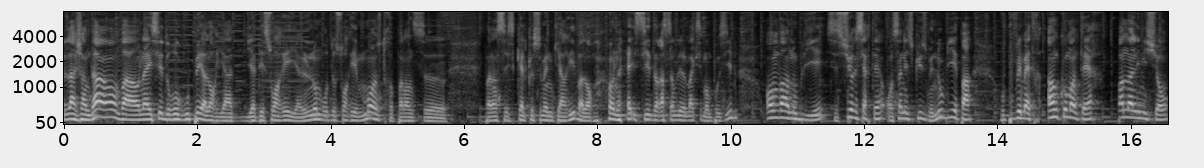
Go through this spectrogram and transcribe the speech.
l'agenda. hein. On, on a essayé de regrouper. Alors, il y a, y a des soirées, il y a le nombre de soirées monstres pendant, ce, pendant ces quelques semaines qui arrivent. Alors, on a essayé de rassembler le maximum possible. On va en oublier, c'est sûr et certain. On s'en excuse, mais n'oubliez pas, vous pouvez mettre en commentaire pendant l'émission.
